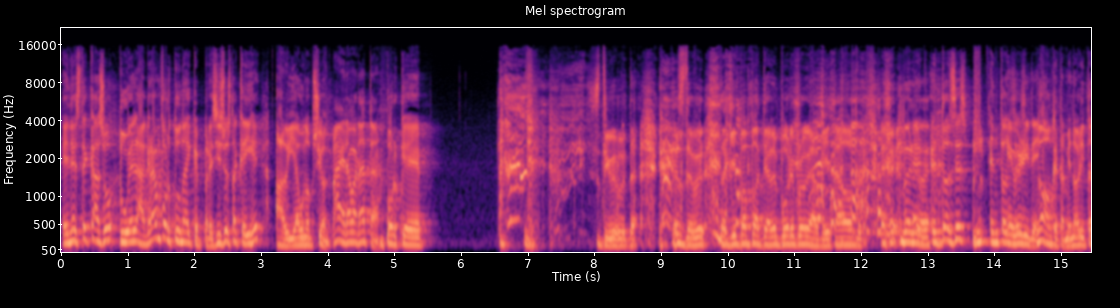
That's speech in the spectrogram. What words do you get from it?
En este caso tuve la gran fortuna de que preciso esta que dije, había una opción. Ah, era barata. Porque. Puta. Este está aquí para patear el pobre programita, hombre. Bueno. Eh, entonces, entonces. Everyday. No, aunque también ahorita.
